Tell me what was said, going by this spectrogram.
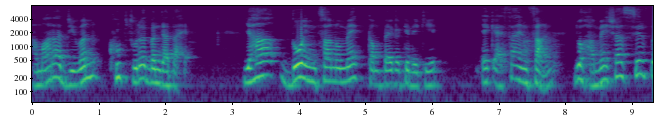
हमारा जीवन खूबसूरत बन जाता है। यहाँ दो इंसानों में कंपेयर करके देखिए। एक ऐसा इंसान जो हमेशा सिर्फ़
